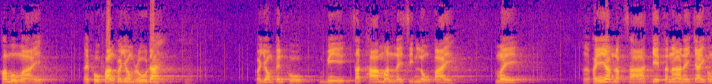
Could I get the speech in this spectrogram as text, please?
ความมุ่งหมาย ไอ้ผู้ฟังก็ย่อมรู้ได้ ก็ย่อมเป็นผู้มีศรัทธามั่นในศีลลงไป ไม่พยายามรักษาเจตนาในใจของ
